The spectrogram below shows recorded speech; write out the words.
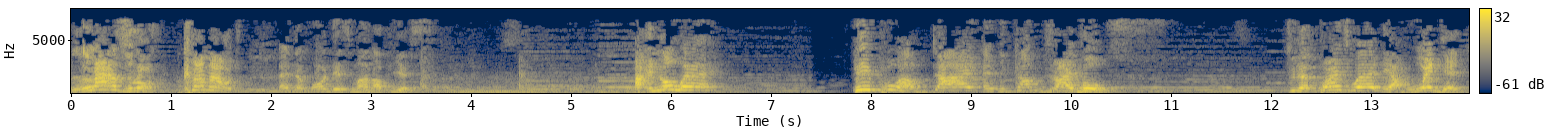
Lazarus, come out, and the four days man appears. I know where people have died and become dry bones to the point where they have wedded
